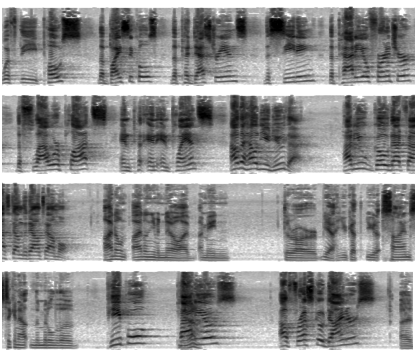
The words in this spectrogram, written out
with the posts, the bicycles, the pedestrians, the seating, the patio furniture, the flower plots and, and, and plants. How the hell do you do that? How do you go that fast down the downtown mall? I don't. I don't even know. I. I mean, there are. Yeah, you got you got signs sticking out in the middle of the. People, patios, alfresco diners. I,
